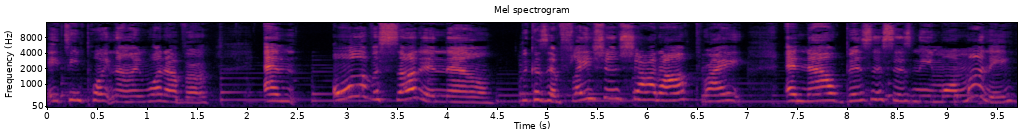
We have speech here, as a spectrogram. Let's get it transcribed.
18.9 whatever and all of a sudden now because inflation shot up right and now businesses need more money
